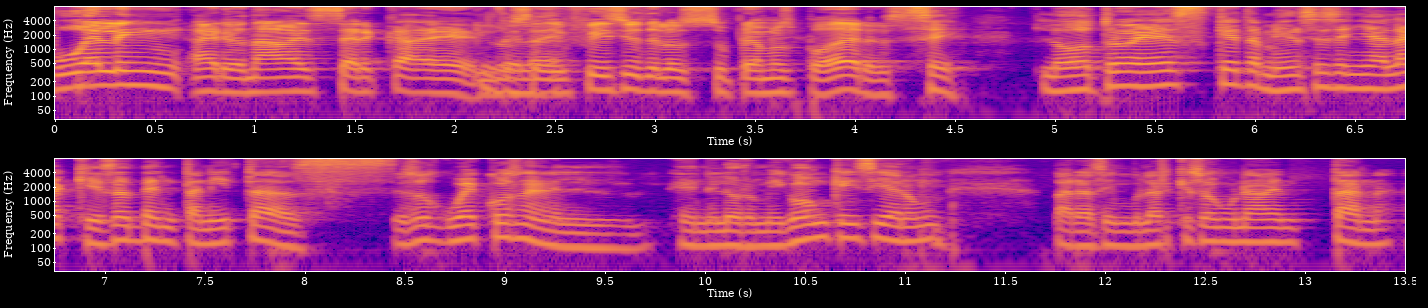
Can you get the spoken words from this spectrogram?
vuelen aeronaves cerca de los la- edificios de los supremos poderes. Sí. Lo otro es que también se señala que esas ventanitas, esos huecos en el, en el hormigón que hicieron para simular que son una ventana,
